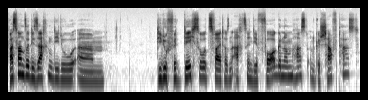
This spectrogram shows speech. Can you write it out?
Was waren so die Sachen, die du, ähm, die du für dich so 2018 dir vorgenommen hast und geschafft hast?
